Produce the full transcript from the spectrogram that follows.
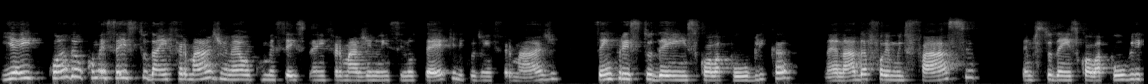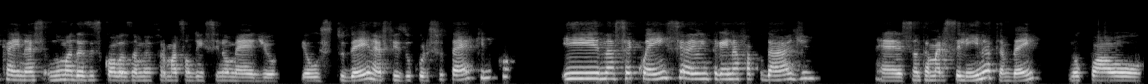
E aí, quando eu comecei a estudar enfermagem, né, eu comecei a estudar enfermagem no ensino técnico de enfermagem, sempre estudei em escola pública, né, nada foi muito fácil, sempre estudei em escola pública e nessa, numa das escolas da minha formação do ensino médio eu estudei, né, fiz o curso técnico. E na sequência eu entrei na faculdade é, Santa Marcelina também, no qual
